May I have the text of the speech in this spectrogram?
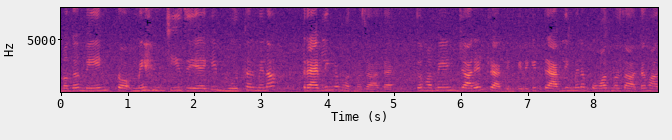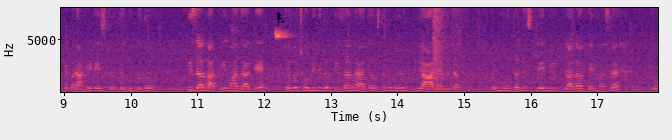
मगर मेन मेन चीज़ ये है कि मूर्थल में ना ट्रैवलिंग में बहुत मज़ा आता है। तो हमें जा रहे हैं ट्रैवलिंग के लिए कि ट्रैवलिंग में ना बहुत मज़ा आता है। वहाँ के पराठे टेस्टी होते हैं। गुड्डू तो पिज़्ज़ा खाती है वहाँ जाके। जब वो छोटी थी तो पिज़्ज़ा खाया था। उसने तो मुझे याद है अभी तक। तो मूर्थल इसलिए भी ज़्यादा फ़ेमस है। तो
